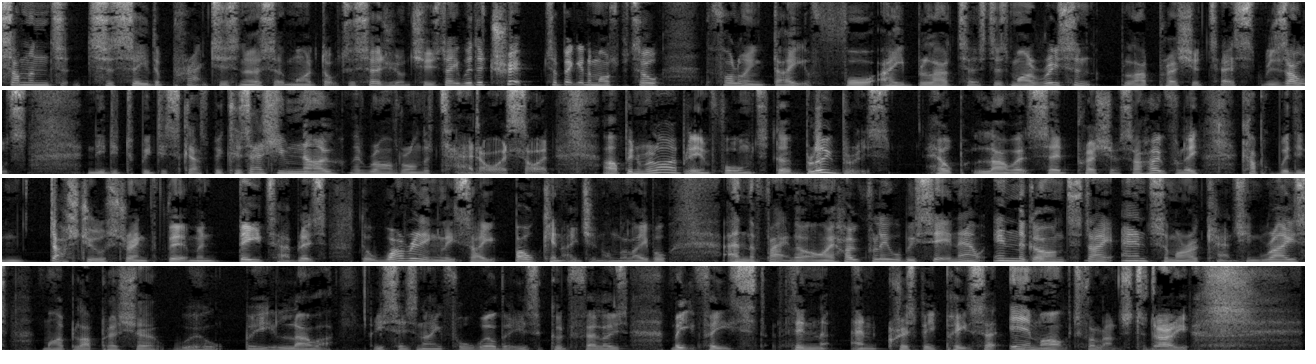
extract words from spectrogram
summoned to see the practice nurse at my doctor's surgery on Tuesday with a trip to Beckenham Hospital the following day for a blood test as my recent blood pressure test results needed to be discussed because as you know they're rather on the tad high side. I've been reliably informed that blueberries help lower said pressure. So hopefully, coupled with industrial strength vitamin D tablets that worryingly say bulking agent on the label, and the fact that I hopefully will be sitting out in the garden today and tomorrow catching rays, my blood pressure will be lower. He says, knowing full well that it's a Goodfella's meat feast, thin and crispy pizza earmarked for lunch today.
